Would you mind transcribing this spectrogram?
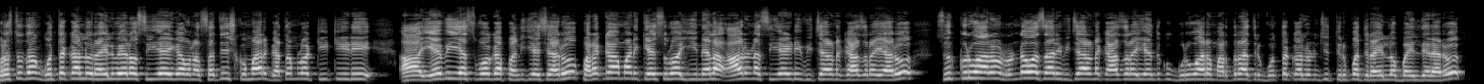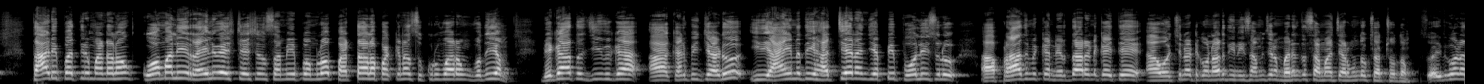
ప్రస్తుతం గుంతకల్లు రైల్వేలో సీఐగా ఉన్న సతీష్ కుమార్ గతంలో టీటీడీ ఏవిఎస్ఓగా పనిచేశారు. పరకామణి కేసులో ఈ నెల ఆరున సిఐడి విచారణకు హాజరయ్యారు. శుక్రవారం రెండవసారి విచారణకు హాజరయ్యేందుకు గురువారం అర్ధరాత్రి గుంతకల్లు నుంచి తిరుపతి రైల్లో బయలుదేరారు. తాడిపత్రి మండలం కోమలి రైల్వే స్టేషన్ సమీపంలో పట్టాల పక్కన శుక్రవారం ఉదయం విఘాత జీవిగా కనిపించాడు. ఇది ఆయనది హత్యేనని చెప్పి పోలీసులు ఆ, ప్రాథమిక నిర్ధారణకైతే వచ్చినట్టుగా ఉన్నారు. దీనికి సంబంధించిన మరింత సమాచారం ఉందో ఒకసారి చూద్దాం. సో ఇది కూడా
